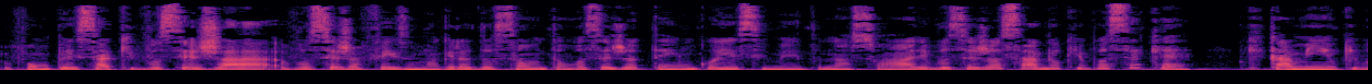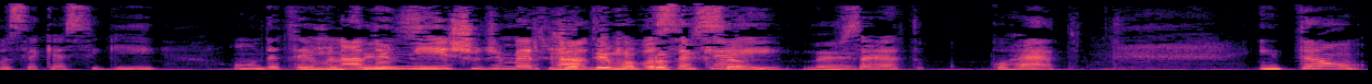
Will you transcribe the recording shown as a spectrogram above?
vamos pensar que você já, você já fez uma graduação, então você já tem um conhecimento na sua área e você já sabe o que você quer. Que caminho que você quer seguir, um determinado fez- nicho de mercado tem que você quer ir. né? Certo? Correto? Então,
